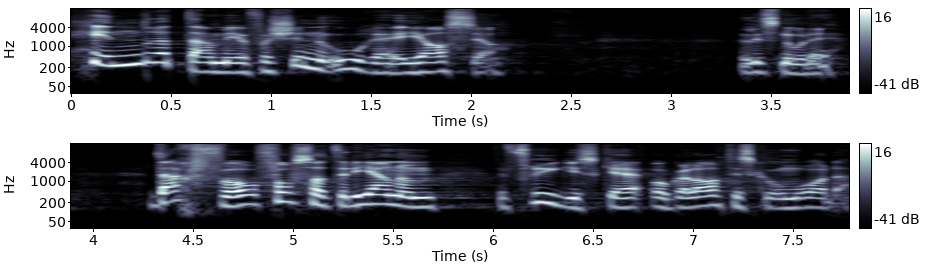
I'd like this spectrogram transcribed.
hindret dem i å forkynne ordet i Asia. Litt snodig. Derfor fortsatte de gjennom det frygiske og galatiske området.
